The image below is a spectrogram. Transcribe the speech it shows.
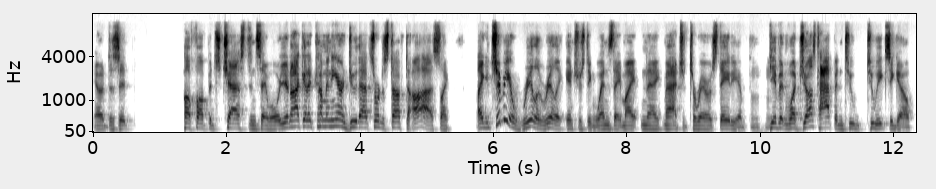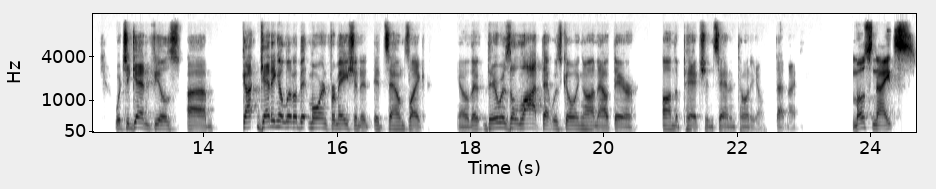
you know, does it puff up its chest and say, well, you're not going to come in here and do that sort of stuff to us? Like, like it should be a really, really interesting Wednesday night match at Torero Stadium, Mhm. given what just happened two two weeks ago, which again feels um, got getting a little bit more information. It, it sounds like you know there there was a lot that was going on out there on the pitch in San Antonio that night. most nights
